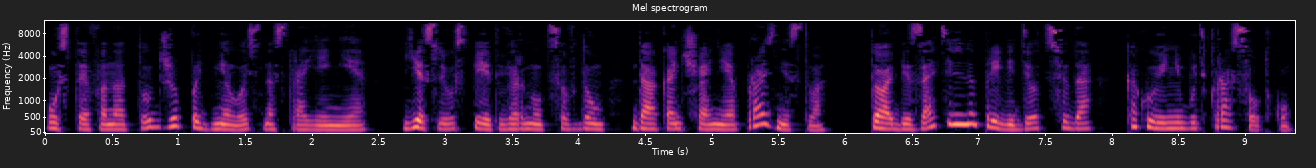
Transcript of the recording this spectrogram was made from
У Стефана тут же поднялось настроение. Если успеет вернуться в дом до окончания празднества, то обязательно приведет сюда какую-нибудь красотку.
